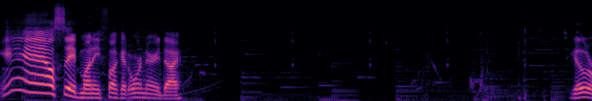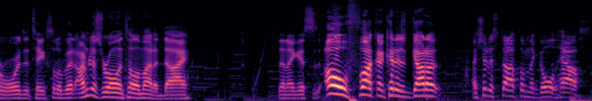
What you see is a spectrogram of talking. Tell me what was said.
Yeah, I'll save money. Fuck it. Ordinary die. To get the rewards, it takes a little bit. I'm just rolling until I'm out of die. Then I guess... Oh, fuck. I could have got a... I should have stopped on the gold house.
